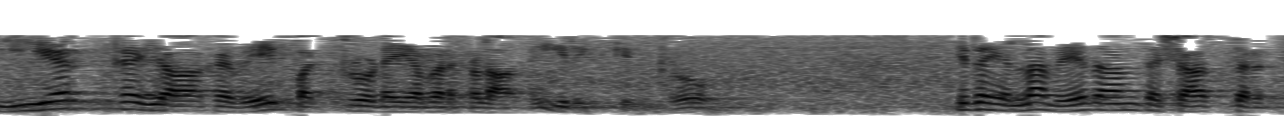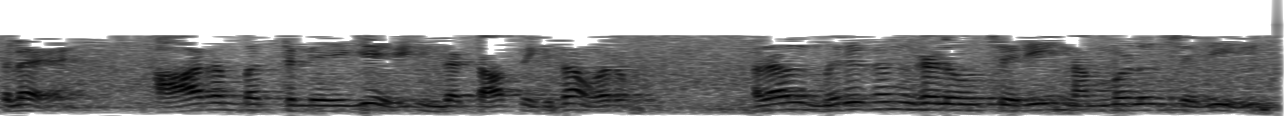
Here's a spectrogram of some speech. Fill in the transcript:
இயற்கையாகவே பற்றுடையவர்களாக இருக்கின்றோம். இதையெல்லாம் வேதாந்த சாஸ்திரத்துல ஆரம்பத்திலேயே இந்த டாபிக் தான் வரும். அதாவது மிருகங்களும் சரி நம்மளும் சரி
